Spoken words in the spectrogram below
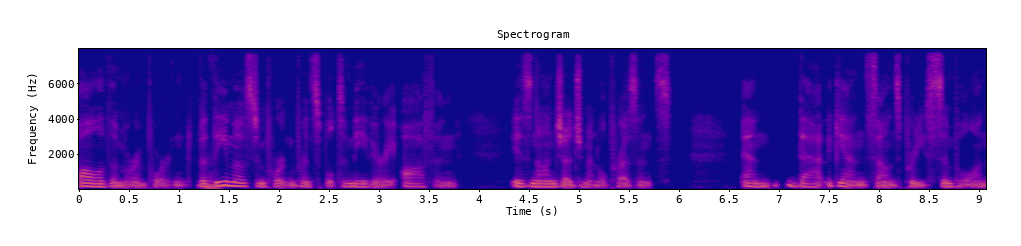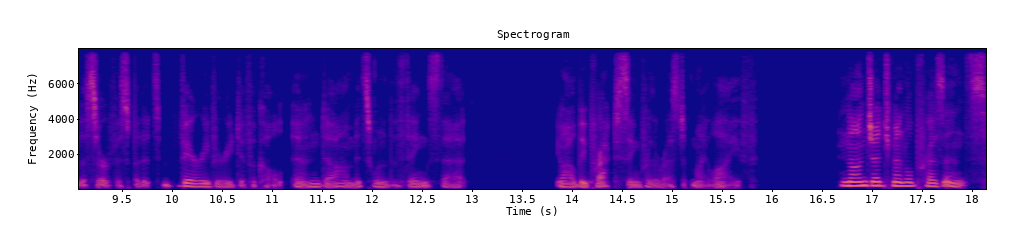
All of them are important, but Mm. the most important principle to me very often is non judgmental presence. And that, again, sounds pretty simple on the surface, but it's very, very difficult. And um, it's one of the things that you know, I'll be practicing for the rest of my life. Non judgmental presence,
